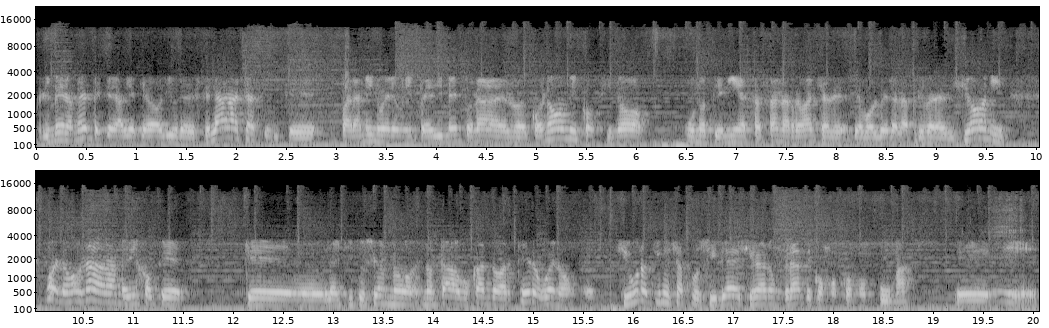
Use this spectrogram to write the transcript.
primeramente que había quedado libre de Celaya, y que para mí no era un impedimento nada de lo económico, sino uno tenía esa sana revancha de, de volver a la primera división y bueno, nada, me dijo que que la institución no, no estaba buscando arquero, bueno, eh, si uno tiene esa posibilidad de llegar a un grande como, como Puma, eh, eh,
